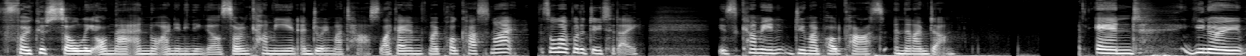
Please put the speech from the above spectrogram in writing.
focused solely on that and not on anything else. So I'm coming in and doing my tasks like I am with my podcast tonight. That's all I've got to do today is come in, do my podcast, and then I'm done. And you know,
